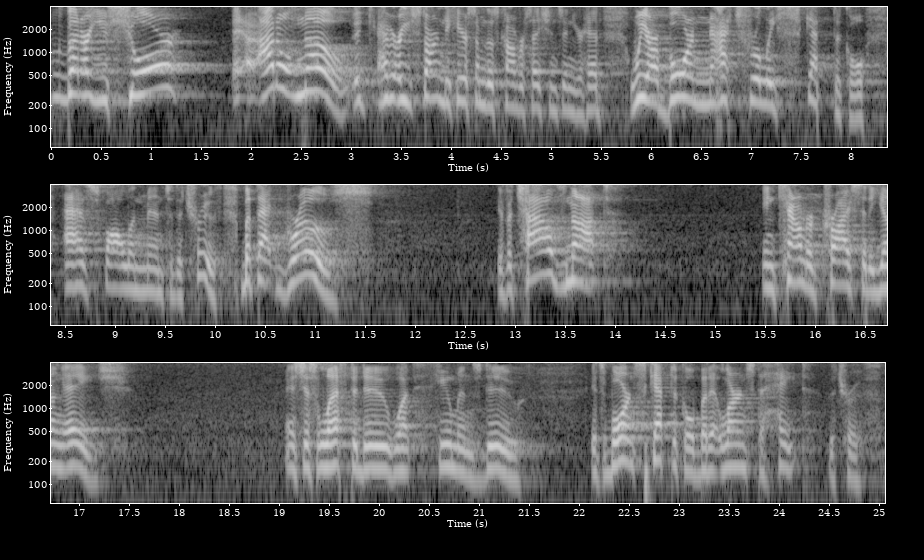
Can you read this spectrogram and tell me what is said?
But are you sure? I don't know. Are you starting to hear some of those conversations in your head? We are born naturally skeptical as fallen men to the truth, but that grows. If a child's not encountered Christ at a young age, and it's just left to do what humans do, it's born skeptical, but it learns to hate the truth.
